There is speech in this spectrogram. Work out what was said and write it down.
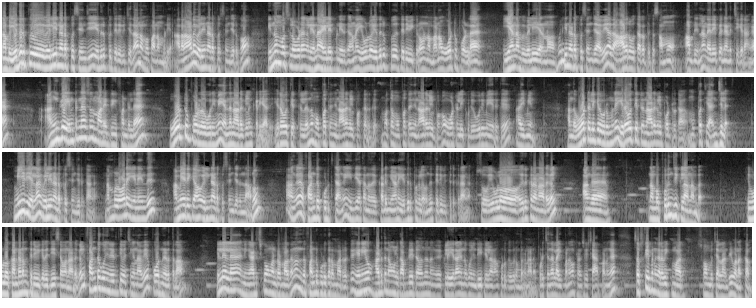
நம்ம எதிர்ப்பு வெளிநடப்பு செஞ்சு எதிர்ப்பு தெரிவித்து தான் நம்ம பண்ண முடியும். அதனால் வெளிநடப்பு செஞ்சுருக்கோம். இன்னும் ஒரு சில ஊடகங்கள் என்ன ஹைலைட் பண்ணியிருக்காங்கன்னா இவ்வளோ எதிர்ப்பு தெரிவிக்கிறோம் நம்ம ஆனால் ஓட்டு போடல. ஏன் நம்ம வெளியேறணும்? வெளிநடப்பு செஞ்சாவே அது ஆதரவு தரத்துக்கு சமம் அப்படின்லாம் நிறைய பேர் நினச்சிக்கிறாங்க. அங்கே இன்டர்நேஷ்னல் மானிட்டரிங் ஃபண்டில் ஓட்டு போடுற உரிமை எந்த நாடுகளும் கிடையாது. இருபத்தி எட்டுலேருந்து முப்பத்தஞ்சு நாடுகள் பக்கம் இருக்குது மொத்தம் முப்பத்தஞ்சு நாடுகள் பக்கம் ஓட்டளிக்கக்கூடிய உரிமை இருக்குது ஐ மீன் அந்த ஓட்டளிக்கிற உரிமையில் இருபத்தெட்டு நாடுகள் போட்டிருக்காங்க. முப்பத்தி அஞ்சில். மீதியெல்லாம் வெளிநடப்பு செஞ்சுருக்காங்க. நம்மளோட இணைந்து அமெரிக்காவும் வெளிநடப்பு செஞ்சுருந்தாலும் அங்கே ஃபண்டு கொடுத்துட்டாங்க. இந்தியா தனது கடுமையான எதிர்ப்புகளை வந்து தெரிவித்திருக்கிறாங்க. ஸோ இவ்வளோ இருக்கிற நாடுகள் அங்கே நம்ம புரிஞ்சிக்கலாம் நம்ம. இவ்வளோ கண்டனம் தெரிவிக்கிற ஜி செவன் நாடுகள் ஃபண்டு கொஞ்சம் நிறுத்தி வச்சிங்கனாவே போர் நிறுத்தலாம். இல்லை இல்லை நீங்கள் அடிச்சுக்கோங்கன்ற மாதிரி தானே அந்த ஃபண்டு கொடுக்குற மாதிரி இருக்குது இனியோ அடுத்து நான் உங்களுக்கு அப்டேட்டை வந்து நாங்கள் கிளியராக இன்னும் கொஞ்சம் டீட்டெயிலாக நான் கொடுக்க விரும்புகிறேன் நான். பிடிச்சிருந்தா லைக் பண்ணுங்கள் ஃப்ரெண்ட்ஸ்க்கு ஷேர் பண்ணுங்கள் சப்ஸ்கிரைப் பண்ணுங்கள் ரவிக்குமார். சோமுச்சல் நன்றி வணக்கம்.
